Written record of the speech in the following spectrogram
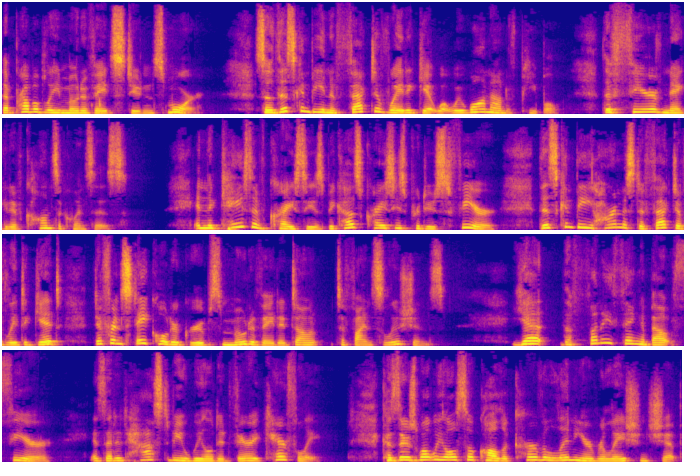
that probably motivates students more. So, this can be an effective way to get what we want out of people the fear of negative consequences. In the case of crises, because crises produce fear, this can be harnessed effectively to get different stakeholder groups motivated to, to find solutions. Yet, the funny thing about fear is that it has to be wielded very carefully. Because there's what we also call a curvilinear relationship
